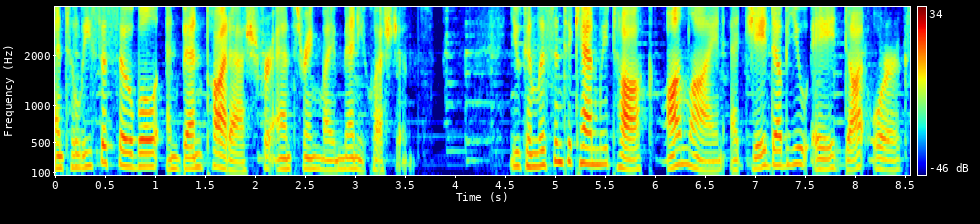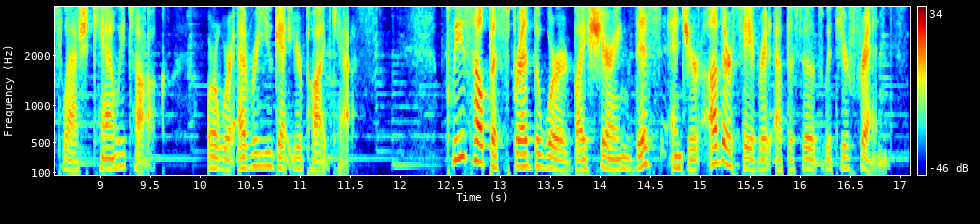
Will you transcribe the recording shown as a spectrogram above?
and to Lisa Sobel and Ben Potash for answering my many questions. You can listen to Can We Talk online at jwa.org slash can we talk or wherever you get your podcasts. Please help us spread the word by sharing this and your other favorite episodes with your friends.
